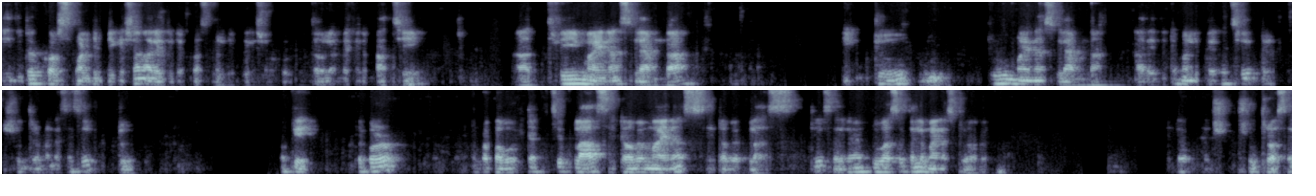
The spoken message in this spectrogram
এই দুটো ক্রস মাল্টিপ্লিকেশন আর এই দুটো ক্রস মাল্টিপ্লিকেশন করব। তাহলে আমরা এখানে পাচ্ছি three minus lambda into two minus lambda আর এই দুটো মাল্টিপ্লাই হচ্ছে, সূত্র মাইনাস আছে টু ওকে তারপর আমরা পাবো, এটা হচ্ছে প্লাস এটা হবে মাইনাস এটা হবে প্লাস ঠিক আছে, এখানে টু আছে, তাহলে মাইনাস টু হবে। এটা সূত্র আছে।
